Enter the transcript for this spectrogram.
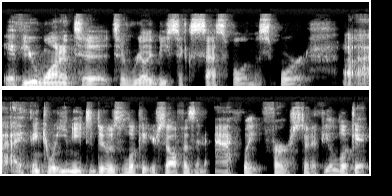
if you wanted to to really be successful in the sport uh, i think what you need to do is look at yourself as an athlete first. And if you look at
